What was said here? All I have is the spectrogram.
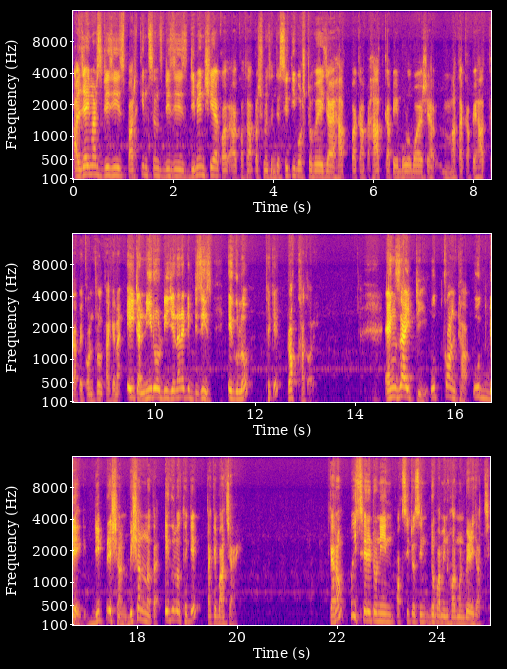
Alzheimer's disease Parkinson's disease dementia কথা আপনারা শুনেছেন যে স্মৃতিবষ্ট হয়ে যায়, হাত পা কাঁপে, হাত কাঁপে, বড় বয়সে মাথা কাঁপে, হাত কাঁপে কন্ট্রোল থাকে না। এইটা নিউরো ডিজেনারেটিভ ডিজিজ এগুলো থেকে রক্ষা করে। অ্যাংজাইটি উৎকণ্ঠা উদ্বেগ ডিপ্রেশন বিষণ্ণতা এগুলো থেকে তাকে বাঁচায়। কেন? ওই সেরেটোনিন অক্সিটোসিন ডোপামিন হরমোন বেড়ে যাচ্ছে।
